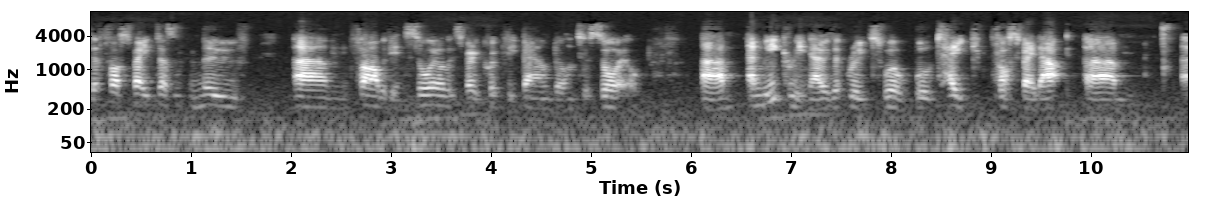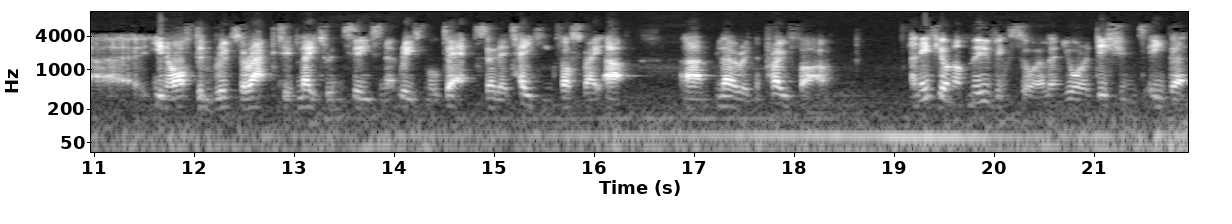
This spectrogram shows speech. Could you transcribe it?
that phosphate doesn't move um, far within soil, it's very quickly bound onto soil. Um, and we equally know that roots will, will take phosphate up. Um, uh, you know, often roots are active later in the season at reasonable depth, so they're taking phosphate up um, lower in the profile. And if you're not moving soil and your additions, either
